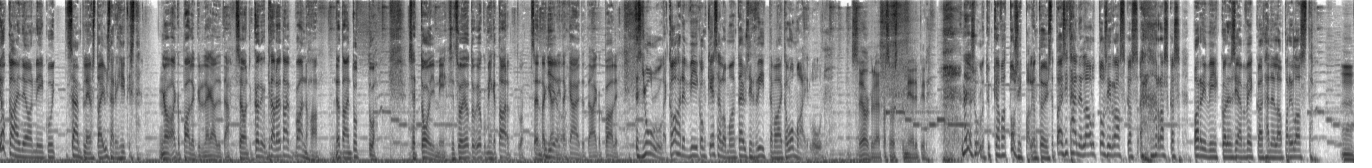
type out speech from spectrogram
Jokainen on niin kuin sample jostain ysäri hitistä. No aika paljon kyllä ne käytetään. Se on, pitää olla jotain vanhaa, jotain tuttua. Se toimii. Sitten sulla on joku, joku mihinkä tarttua. Sen takia Joo. niitä käytetään aika paljon. Mites Julle, kahden viikon kesäloma on täysin riittävä aika lomailuun. Se on kyllä epäsuosittu mielipide. No jos sulle tykkää vaan tosi paljon töistä. Tai sitten hänellä on ollut tosi raskas, raskas pari viikkoinen siellä. Mä veikkaan, että hänellä on pari lasta. Mm.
